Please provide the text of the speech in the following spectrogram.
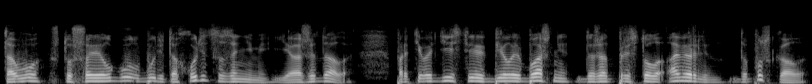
Того, что Шаэлгул будет охотиться за ними, я ожидала. Противодействие в Белой башне даже от престола Амерлин допускала.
